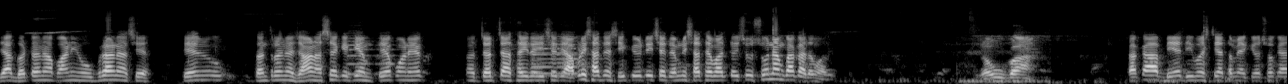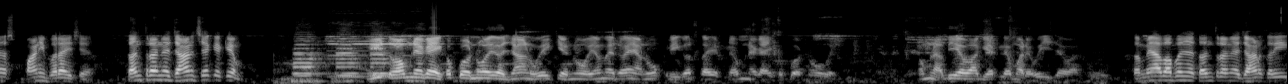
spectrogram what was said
જે આ ગટરના પાણીઓ ઉભરાણા છે, તેનું તંત્રને જાણ હશે કે કેમ? તે પણ એક ચર્ચા થઈ રહી છે તે આપણી સાથે સિક્યુરિટી છે તેમની સાથે વાત કરીશું. શું નામ કાકા તમારું? રવુભા. કાકા બે દિવસ ત્યાં તમે કહો છો કે પાણી ભરાય છે. તંત્રને જાણ છે કે કેમ? એ તો અમને કાંઈ ખબર ન હોય જાણ હોય કે ન હોય. અમે તો અહીંયા નોકરી કરતા એટલે અમને કાંઈ ખબર ન હોય. હમણાં બે વાગે એટલે અમારે વહી જવાનું હોય. તમે આ બાબતે તંત્રને જાણ કરી?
